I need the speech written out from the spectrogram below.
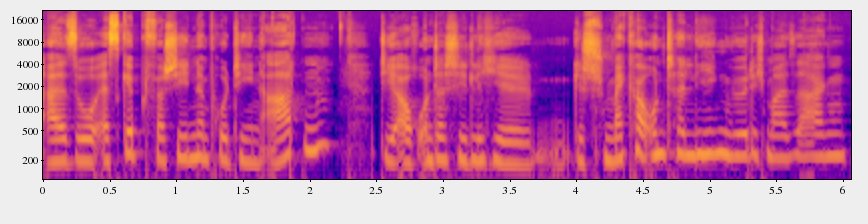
Also es gibt verschiedene Proteinarten, die auch unterschiedliche Geschmäcker unterliegen, würde ich mal sagen.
